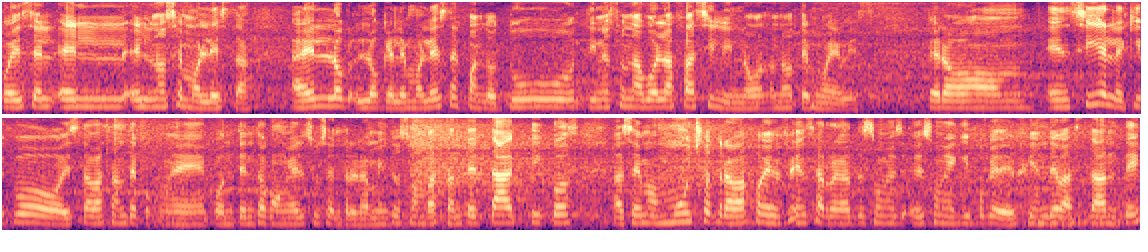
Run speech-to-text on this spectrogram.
pues él, él, él no se molesta. A él lo, lo, que le molesta es cuando tú tienes una bola fácil y no, no te mueves. Pero mm, en sí el equipo está bastante eh, contento con él, sus entrenamientos son bastante tácticos, hacemos mucho trabajo de defensa, Regate es un, es un equipo que defiende bastante,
